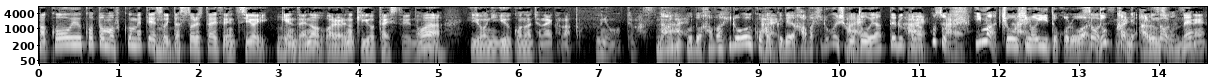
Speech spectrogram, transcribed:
まあ、こういうことも含めて、そういったストレス耐性に強い現在のわれわれの企業体質というのは、非常に有効なんじゃないかなというふうに思ってます。なるほど、はい、幅広い顧客で幅広い仕事をやってるからこそ、はい。はい、今、調子のいいところはどっかにあるんですもんね。ね。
